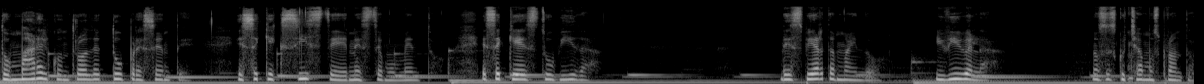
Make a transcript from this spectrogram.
Tomar el control de tu presente, ese que existe en este momento, ese que es tu vida. Despierta, Mindo, y vívela. Nos escuchamos pronto.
